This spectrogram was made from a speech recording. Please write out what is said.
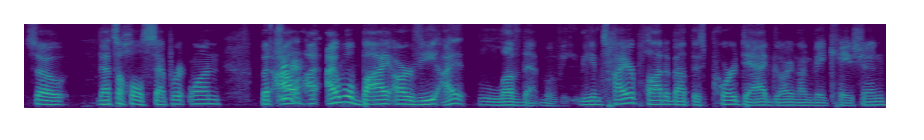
So that's a whole separate one. But Sure. I'll, I, I will buy RV. I love that movie. The entire plot about this poor dad going on vacation,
